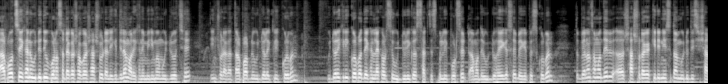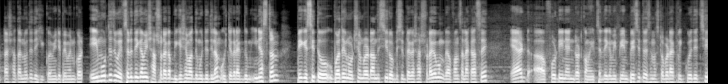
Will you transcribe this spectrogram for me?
তারপর হচ্ছে এখানে উইড্রো দিব, পঞ্চাশ টাকা সকাল সাতশো এটা লিখে দিলাম, আর এখানে মিনিমাম উইড্রো হচ্ছে তিনশো টাকা। তারপর আপনি উইড্রোলে ক্লিক করবেন। উইড্রোলে ক্লিক করার পর দেখেন লেখা হচ্ছে উইড্রো রিকোয়েস্ট সাকসেসফুলি প্রসেড আমাদের উইড্রো হয়ে গেছে, ব্যাগে পেস করবেন। তো ব্যালেন্স আমাদের সাতশো টাকা কেটে নিয়েছে, তো আমি উইড্রো দিচ্ছি সাতটা সাতান্নতে, দেখি কমিটি পেমেন্ট করে। এই মুহূর্তে যে ওয়েবসাইটে থেকে আমি সাতশো টাকা বিকাশের মাধ্যমে উইড্রো দিলাম ওই টাকাটা একদম ইনস্ট্যান্ট পেয়ে গেছি। তো উপর থেকে নোটিশন বড় টান দিচ্ছি রোড রিসিভ টাকা সাতশো টাকা এবং রেফারেন্সে লেখা আছে ad forty nine dot com website থেকে আমি পেন পেয়েছি, তো এস এম এস টপারটা ক্লিক করে দিচ্ছি।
